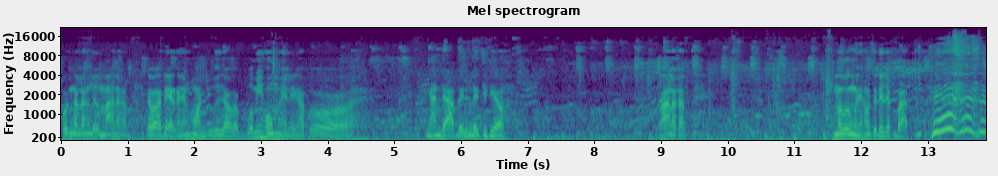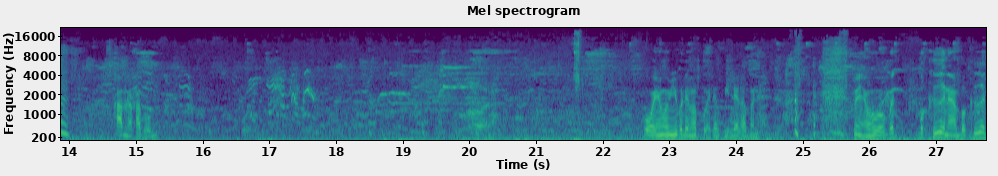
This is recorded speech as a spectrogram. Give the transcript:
คนกำลังเริ่มมาแล้วครับ แต่ว่าแดดก็ยังห่อนอยู่คือเก่าครับบ่มีโฮมให้เลยครับก็งานหยาบเลยเลยทีเดียววางแล้วครับมาเบิ่งมันเขาจะได้จักบาทคำแล้วครับผม โอ้ยมันมีประเด็นมาเปิดจักปีแล้วครับมันไม่เอาบ่บ่คืนนะบ่คืน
